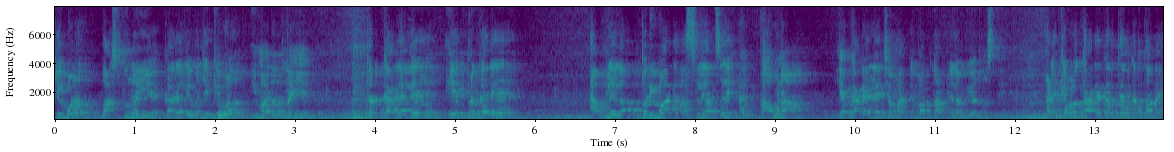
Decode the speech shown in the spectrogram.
केवळ वास्तू नाही आहे कार्यालय म्हणजे केवळ इमारत नाही आहे. तर कार्यालय एक प्रकारे आपल्याला परिवार असल्याचं एक भावना या कार्यालयाच्या माध्यमातून आपल्याला मिळत असते. आणि केवळ कार्यकर्त्यांकरता नाही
